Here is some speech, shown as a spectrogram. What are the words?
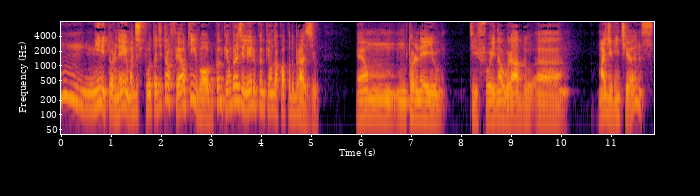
um mini torneio, uma disputa de troféu que envolve o campeão brasileiro e o campeão da Copa do Brasil. É um, um torneio que foi inaugurado há mais de 20 anos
